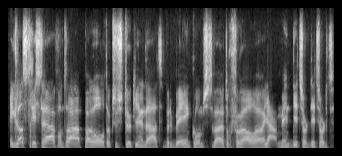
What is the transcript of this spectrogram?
ik las het gisteravond. Ah, Parool had ook zo'n stukje inderdaad. Bij de bijeenkomst waren toch vooral eh, ja, dit soort... Dit soort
